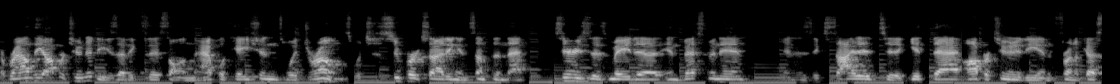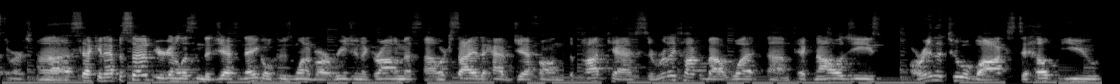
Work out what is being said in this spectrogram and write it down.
around the opportunities that exist on applications with drones, which is super exciting and something that Ceres has made an investment in and is excited to get that opportunity in front of customers. Uh, second episode, you're going to listen to Jeff Nagel, who's one of our region agronomists. Uh, we're excited to have Jeff on the podcast to really talk about what um, technologies are in the toolbox to help you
